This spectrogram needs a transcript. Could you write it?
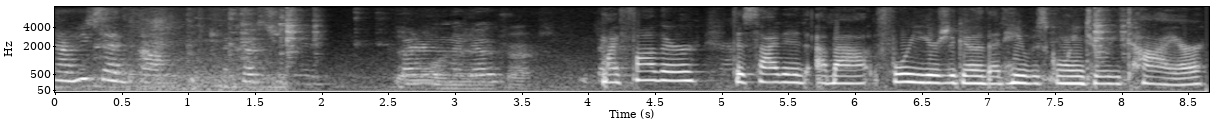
Now, he said um, the coaster did better than the go My father decided about four years ago that he was going to retire,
